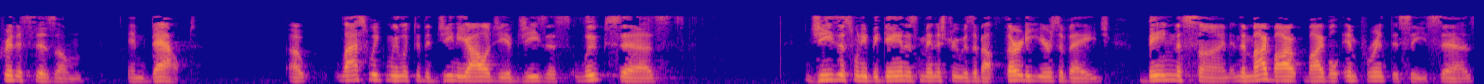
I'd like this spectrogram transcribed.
criticism and doubt. Uh, last week when we looked at the genealogy of Jesus, Luke says Jesus, when he began his ministry, was about 30 years of age. being the son. And then my Bible in parentheses says,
